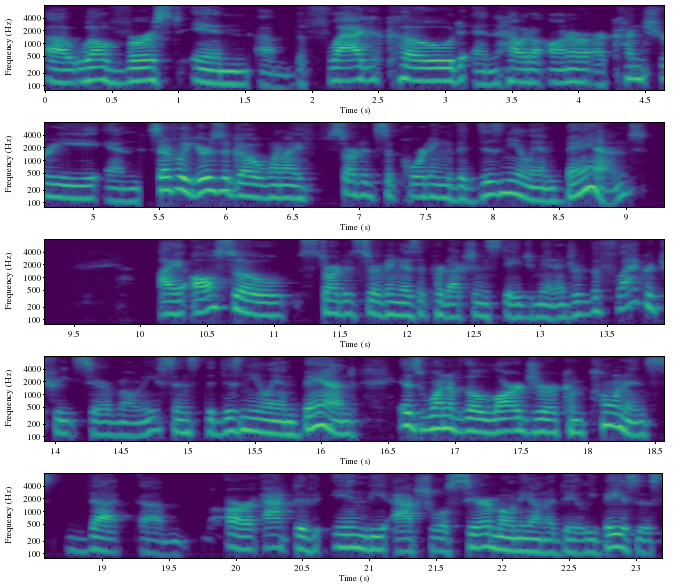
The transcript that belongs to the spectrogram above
uh, well versed in um, the flag code and how to honor our country. And several years ago, when I started supporting the Disneyland Band, I also started serving as the production stage manager of the flag retreat ceremony since the Disneyland Band is one of the larger components that um, are active in the actual ceremony on a daily basis,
